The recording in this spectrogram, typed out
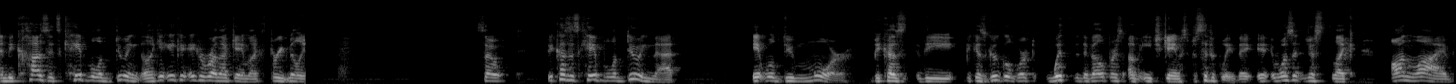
And because it's capable of doing like it, it, it could run that game like three million. So because it's capable of doing that, it will do more because the because Google worked with the developers of each game specifically. They it wasn't just like OnLive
